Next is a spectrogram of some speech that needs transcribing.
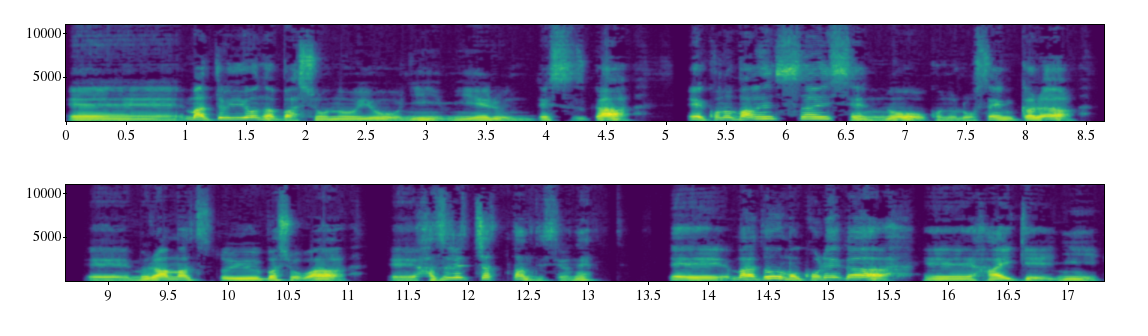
えー、まあというような場所のように見えるんですが、えー、この万越西線のこの路線から、えー、村松という場所は、えー、外れちゃったんですよね。えー、まあどうもこれが、えー、背景に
